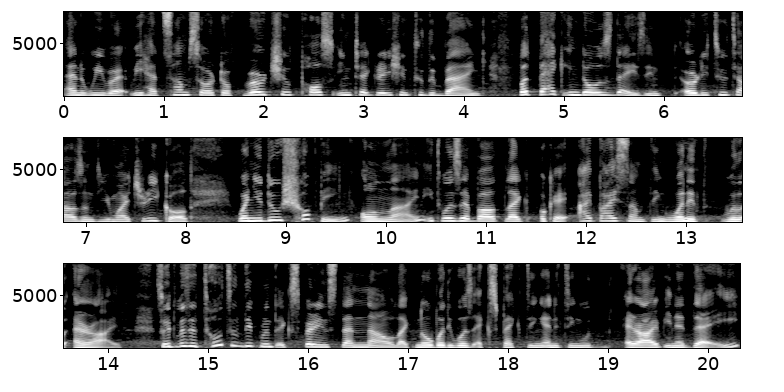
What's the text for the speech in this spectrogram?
and we were we had some sort of virtual POS integration to the bank. But back in those days in early 2000 you might recall when you do shopping online it was about like okay i buy something when it will arrive. So it was a total different experience than now. Like nobody was expecting anything would arrive in a day.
